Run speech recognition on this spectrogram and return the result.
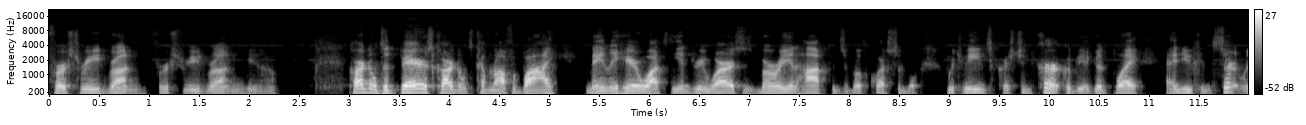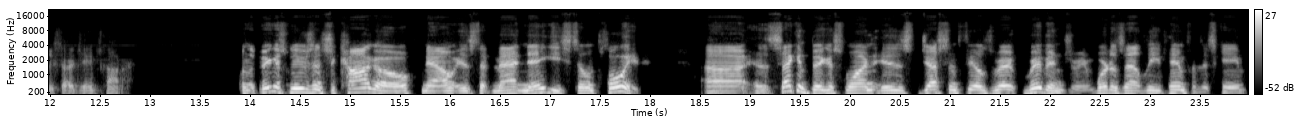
first read run, first read run. You know, Cardinals at Bears. Cardinals coming off a bye. Mainly here, watch the injury wires as Murray and Hopkins are both questionable, which means Christian Kirk would be a good play, and you can certainly start James Conner. Well, the biggest news in Chicago now is that Matt Nagy's still employed. Uh, and the second biggest one is Justin Fields' rib, rib injury. Where does that leave him for this game?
